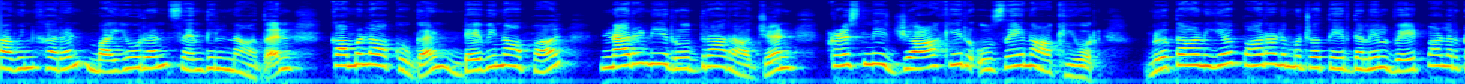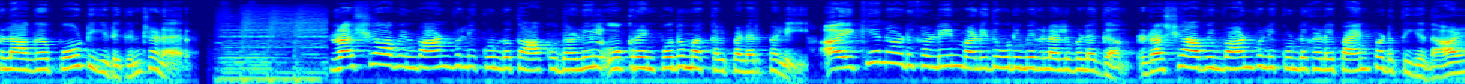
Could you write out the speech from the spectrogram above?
கவின்ஹரன் மயூரன் செந்தில்நாதன் கமலா குகன் டெவினா பால் நரினி ருத்ராராஜன் கிருஷ்ணி ஜாகிர் உசேன் ஆகியோர். பிரித்தானிய பாராளுமன்ற தேர்தலில் வேட்பாளர்களாக போட்டியிடுகின்றனர். ரஷ்யாவின் வான்வெளி குண்டு தாக்குதலில் உக்ரைன் பொதுமக்கள் பலர் பலி ஐக்கிய நாடுகளின் மனித உரிமைகள் அலுவலகம் ரஷ்யாவின் வான்வெளி குண்டுகளை பயன்படுத்தியதால்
